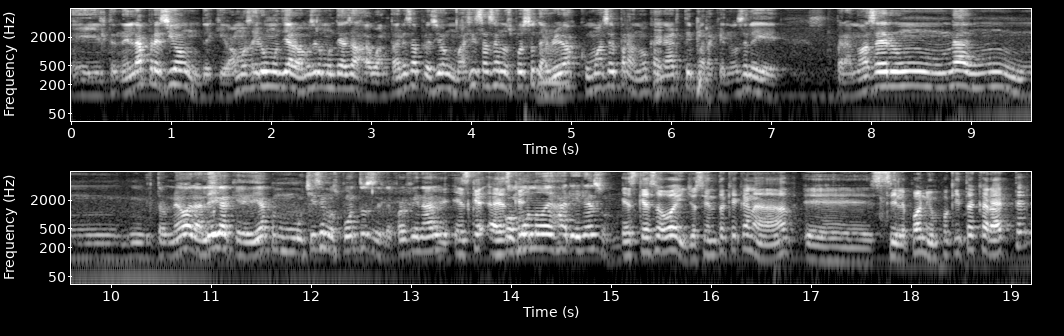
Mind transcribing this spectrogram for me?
El tener la presión de que vamos a ir a un mundial, vamos a ir a un mundial, o sea, aguantar esa presión, más si estás en los puestos de arriba, ¿cómo hacer para no cagarte, para que no se le, para no hacer un, una- un, un torneo de la liga que ya con muchísimos puntos se le fue al final? Es que, es ¿Cómo que, no dejar ir eso? es que eso voy. Yo siento que Canadá, eh, si le pone un poquito de carácter,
